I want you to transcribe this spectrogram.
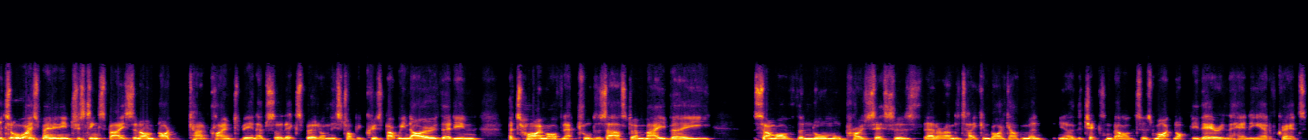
It's always been an interesting space, and I'm, I can not claim to be an absolute expert on this topic, Chris. But we know that in a time of natural disaster, maybe some of the normal processes that are undertaken by government, you know, the checks and balances might not be there in the handing out of grants.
